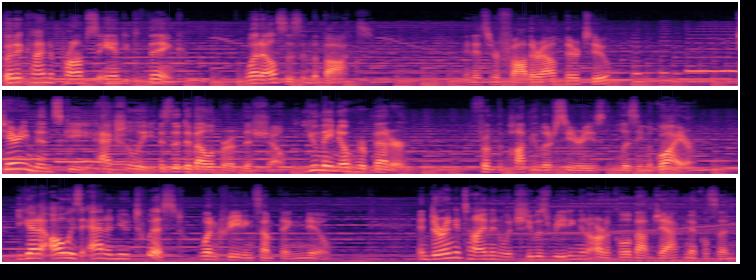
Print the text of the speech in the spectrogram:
but it kind of prompts Andi to think what else is in the box? And is her father out there too? Terry Minsky actually is the developer of this show. You may know her better from the popular series Lizzie McGuire. You gotta always add a new twist when creating something new. And during a time in which she was reading an article about Jack Nicholson,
